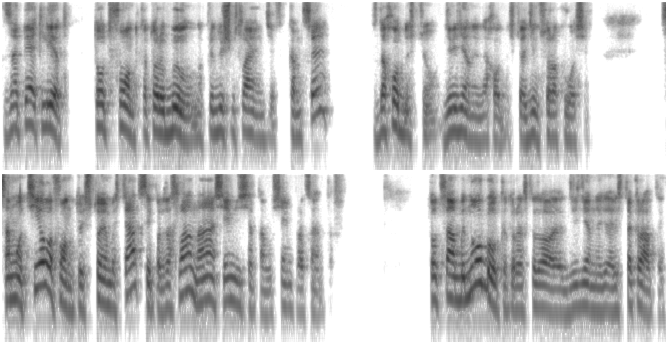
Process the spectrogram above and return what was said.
За 5 лет тот фонд, который был на предыдущем слайде в конце, с доходностью, дивидендной доходностью 1,48, само тело фонда, то есть стоимость акций подросла на 77%. Тот самый Нобл, который я сказал, дивидендные аристократы,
